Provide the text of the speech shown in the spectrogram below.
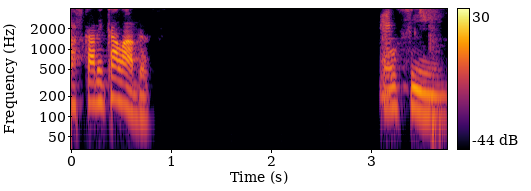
a ficarem caladas. Então, assim,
